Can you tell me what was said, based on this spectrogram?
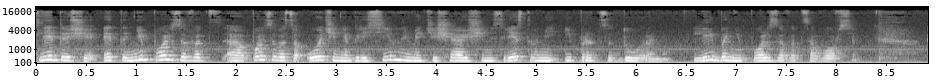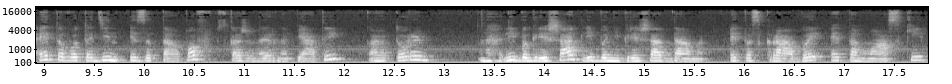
Следующее – это не пользоваться, а, пользоваться очень агрессивными очищающими средствами и процедурами, либо не пользоваться вовсе. Это вот один из этапов, скажем, наверное, пятый, который либо грешат, либо не грешат дамы. Это скрабы, это маски,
